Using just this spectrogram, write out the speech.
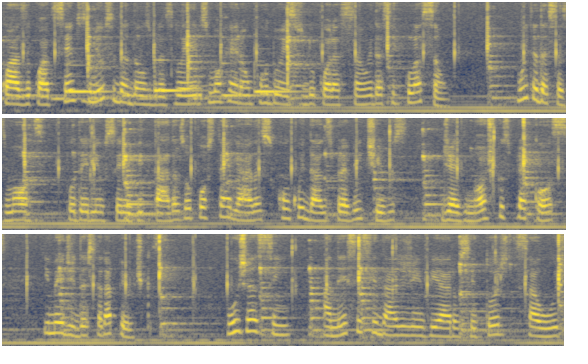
quase 400 mil cidadãos brasileiros morrerão por doenças do coração e da circulação. Muitas dessas mortes poderiam ser evitadas ou postergadas com cuidados preventivos, diagnósticos precoces e medidas terapêuticas. Urge, assim, a necessidade de enviar aos setores de saúde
